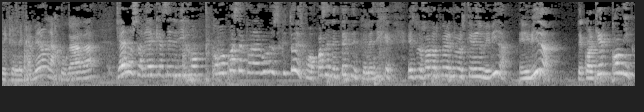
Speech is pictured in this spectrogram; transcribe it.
de que le cambiaron la jugada, ya no sabía qué hacer y dijo, como pasa con algunos escritores, como pasa en el Detective, que les dije, estos son los peores números que he leído en mi vida, en mi vida, de cualquier cómic,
